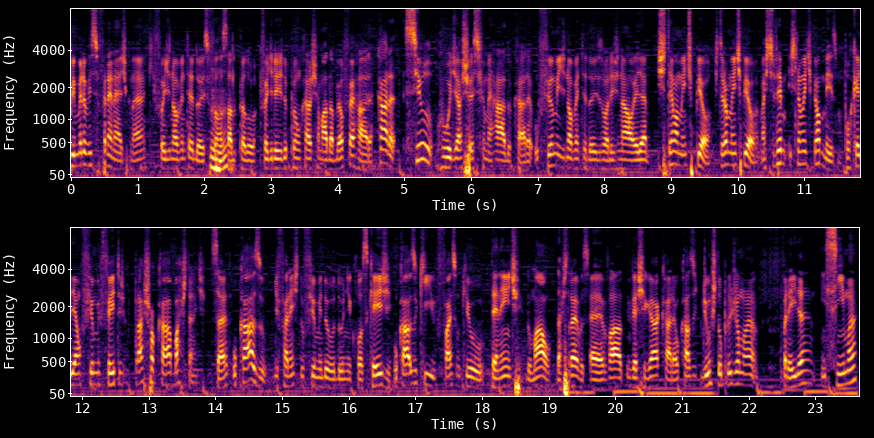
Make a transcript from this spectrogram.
primeiro vício frenético, né? Que foi de 92, que foi Uhum. lançado pelo. que foi dirigido por um cara chamado Abel Ferrara. Cara, se o Rude achou esse filme errado, cara, o filme de 92, o original, ele é extremamente pior. Extremamente pior, mas extrem- extremamente pior mesmo. Porque ele é um filme feito pra chocar bastante, certo? O caso, diferente do filme do, do Nicolas Cage, o caso que faz com que o tenente do mal, das trevas, é, vá investigar, cara, é o caso de um estupro de uma freira em cima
